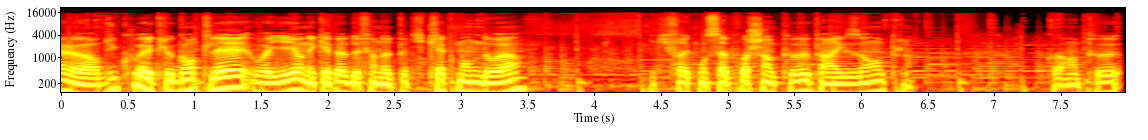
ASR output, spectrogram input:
Alors, du coup, avec le gantelet, vous voyez, on est capable de faire notre petit claquement de doigts. Donc il faudrait qu'on s'approche un peu, par exemple. Encore un peu.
